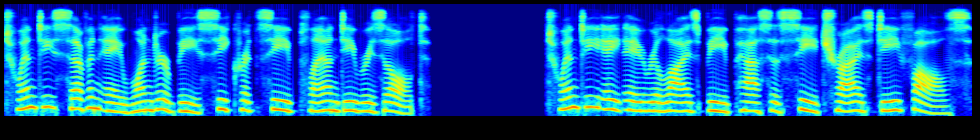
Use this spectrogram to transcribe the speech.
27 A wonder B secret C plan D result 28A relies B passes C tries D falls.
